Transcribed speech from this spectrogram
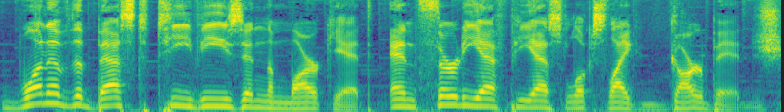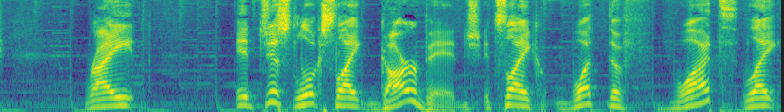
one of the best TVs in the market, and 30 FPS looks like garbage, right? It just looks like garbage. It's like, what the, f- what? Like,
